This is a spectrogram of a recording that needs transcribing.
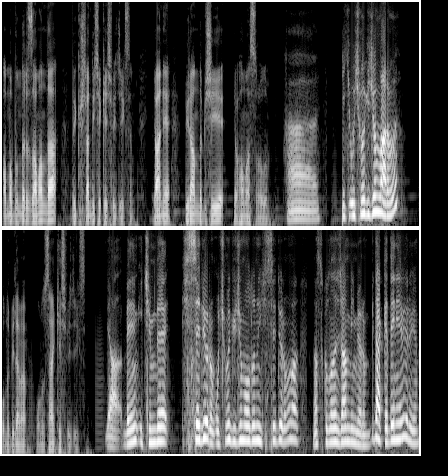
Ama bunları zamanla ve güçlendikçe keşfedeceksin. Yani bir anda bir şeyi yapamazsın oğlum. Ha. Peki uçma gücüm var mı? Onu bilemem. Onu sen keşfedeceksin. Ya benim içimde hissediyorum. Uçma gücüm olduğunu hissediyorum ama nasıl kullanacağımı bilmiyorum. Bir dakika deneyebilir miyim?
